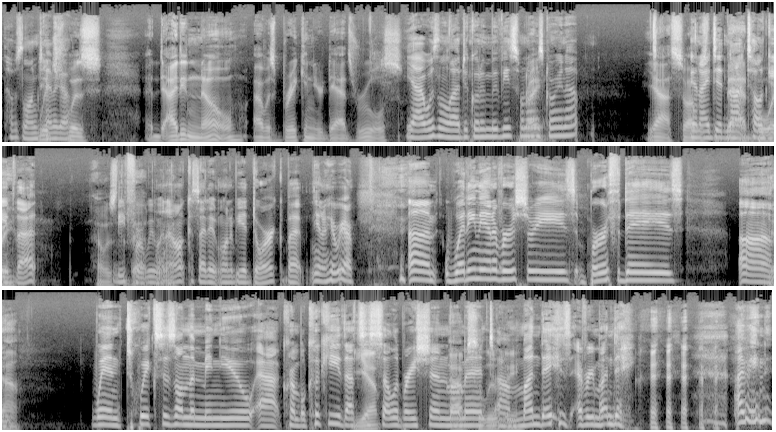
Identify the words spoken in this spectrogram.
That was a long time which ago. was I didn't know I was breaking your dad's rules. yeah, I wasn't allowed to go to movies when I was growing up, Yeah, so and was I did not tell boy. Gabe that I was before we went out because I didn't want to be a dork. But you know, here we are. um, wedding anniversaries, birthdays. Um, yeah, when Twix is on the menu at Crumbl Cookie, that's a celebration moment. Um, Mondays, every Monday. I mean,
